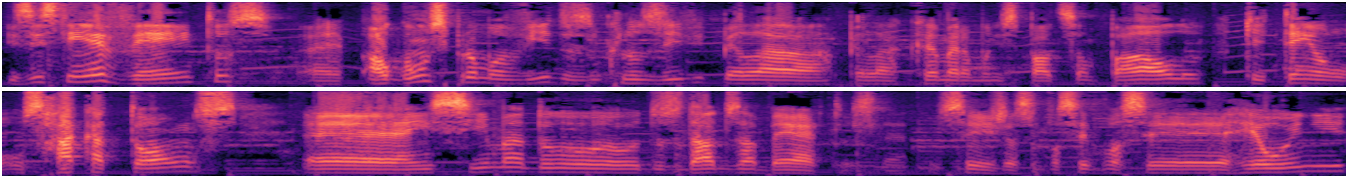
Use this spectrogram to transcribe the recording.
Existem eventos, é, alguns promovidos inclusive pela, pela Câmara Municipal de São Paulo, que tem os hackathons é, em cima do, dos dados abertos. Né? Ou seja, você, você reúne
